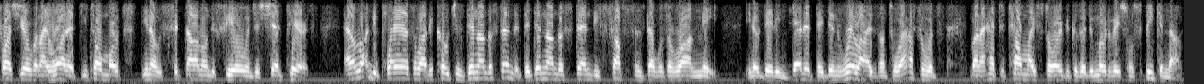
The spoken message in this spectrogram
first year when I won it, you told me, you know, sit down on the field and just shed tears. And a lot of the players, a lot of the coaches didn't understand it. They didn't understand the substance that was around me. You know, they didn't get it. They didn't realize it until afterwards when I had to tell my story because I do motivational speaking now.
